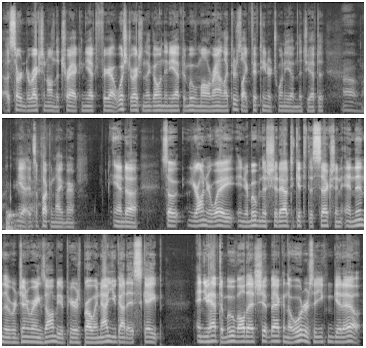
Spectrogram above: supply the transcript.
a certain direction on the track, and you have to figure out which direction they go, and then you have to move them all around. Like there's like 15 or 20 of them that you have to Oh my god. yeah, it's a fucking nightmare. And uh, So you're on your way and you're moving this shit out to get to this section, and then the regenerating zombie appears, bro, and now you got to escape, and you have to move all that shit back in the order so you can get out.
